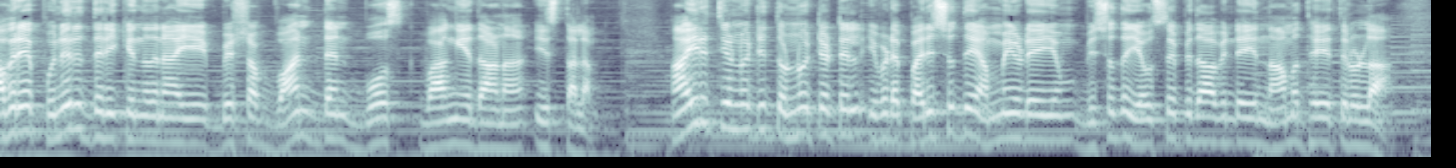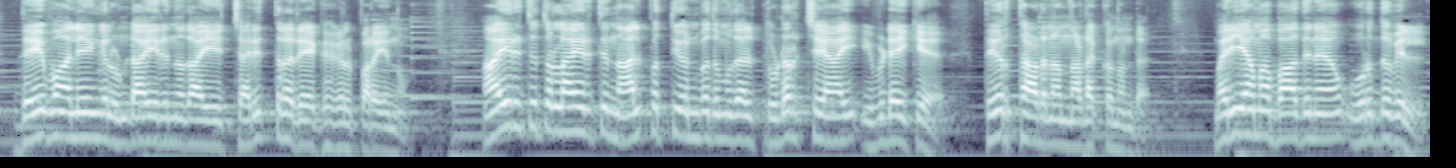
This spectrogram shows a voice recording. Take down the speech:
അവരെ പുനരുദ്ധരിക്കുന്നതിനായി ബിഷപ്പ് വാൻഡൻ ബോസ്ക് വാങ്ങിയതാണ് ഈ സ്ഥലം. ആയിരത്തി എണ്ണൂറ്റി തൊണ്ണൂറ്റെട്ടിൽ ഇവിടെ പരിശുദ്ധ അമ്മയുടെയും വിശുദ്ധ യൗസപിതാവിന്റെയും നാമധേയത്തിലുള്ള ദേവാലയങ്ങൾ ഉണ്ടായിരുന്നതായി ചരിത്രരേഖകൾ പറയുന്നു. ആയിരത്തി തൊള്ളായിരത്തി നാൽപ്പത്തി ഒൻപത് മുതൽ തുടർച്ചയായി ഇവിടേക്ക് തീർത്ഥാടനം നടക്കുന്നുണ്ട്. മരിയാമബാദിന് ഉറുദുവിൽ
